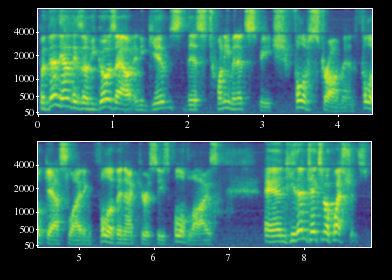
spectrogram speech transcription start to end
But then the other thing is, though, he goes out and he gives this 20 minute speech full of straw men, full of gaslighting, full of inaccuracies, full of lies. And he then takes no questions.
